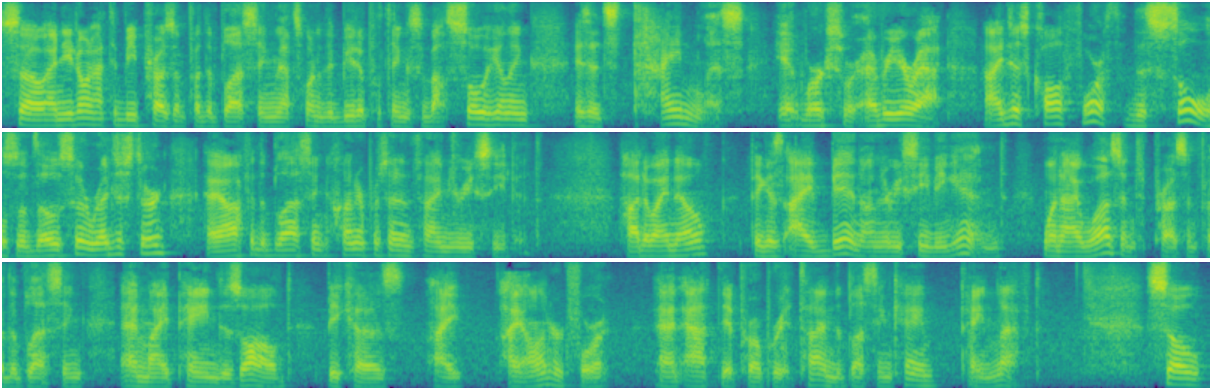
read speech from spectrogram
So, and you don't have to be present for the blessing. That's one of the beautiful things about soul healing is it's timeless. It works wherever you're at. I just call forth the souls of those who are registered. I offer the blessing 100% of the time you receive it. How do I know? Because I've been on the receiving end when I wasn't present for the blessing and my pain dissolved because I, I honored for it and at the appropriate time the blessing came, pain left. So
